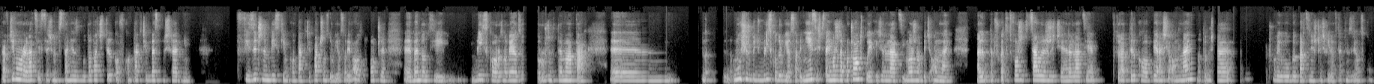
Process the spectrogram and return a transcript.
Prawdziwą relację jesteśmy w stanie zbudować tylko w kontakcie bezpośrednim, w fizycznym, bliskim kontakcie, patrząc drugiej osobie w oczy, e, będąc jej blisko, rozmawiając o różnych tematach. No, musisz być blisko drugiej osoby. Nie jesteś w stanie, może na początku jakiejś relacji, można być online, ale na przykład tworzyć całe życie relację, która tylko opiera się online, no to myślę, że człowiek byłby bardzo nieszczęśliwy w takim związku.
